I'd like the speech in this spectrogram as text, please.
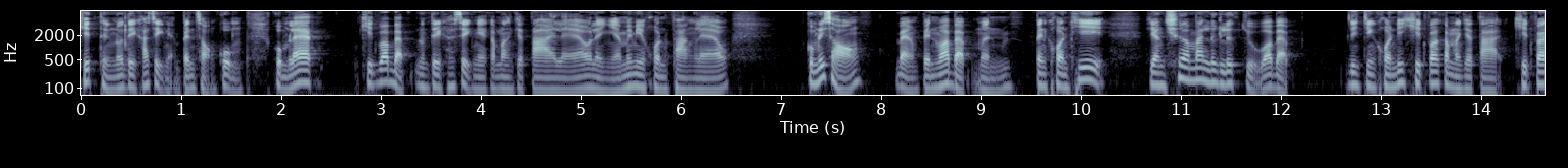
คิดถึงดนตรีคลาสสิกเนี่ยเป็น 2 กลุ่ม กลุ่มแรกคิดว่าแบบดนตรีคลาสสิกเนี่ยกำลังจะตายแล้วอะไรเงี้ยไม่มีคนฟังแล้ว กลุ่มที่ 2 แบ่งเป็นว่าแบบเหมือนเป็นคนที่ยังเชื่อมั่นลึกๆอยู่ว่าแบบ จริง ๆ คนที่คิดว่ากำลังจะตาย คิดว่า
